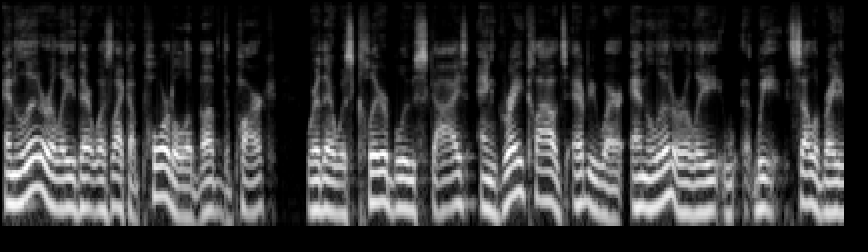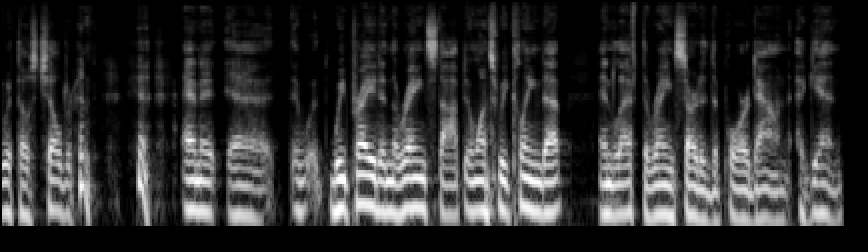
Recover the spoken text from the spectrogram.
and literally there was like a portal above the park where there was clear blue skies and gray clouds everywhere. And literally, we celebrated with those children. and it, uh, it, we prayed, and the rain stopped. And once we cleaned up and left, the rain started to pour down again.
